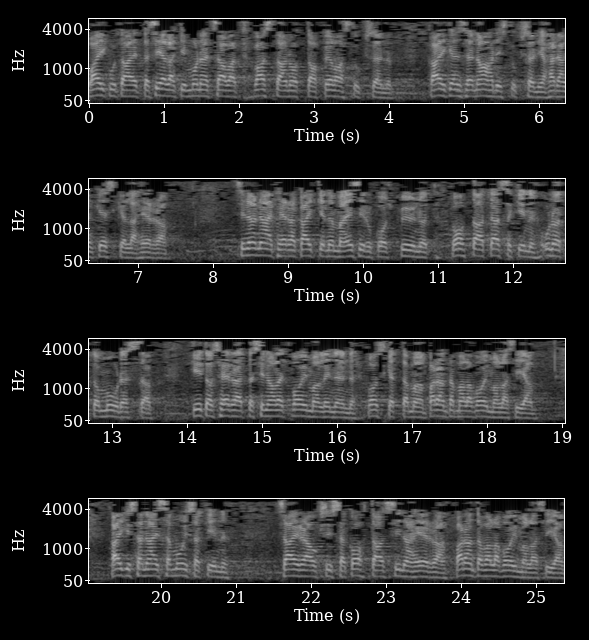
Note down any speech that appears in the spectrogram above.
vaikuta, että sielläkin monet saavat vastaanottaa pelastuksen kaiken sen ahdistuksen ja hädän keskellä, Herra. Sinä näet, Herra, kaikki nämä esirukouspyynnöt. Kohtaa tässäkin unettomuudessa Kiitos Herra, että sinä olet voimallinen koskettamaan parantamalla voimallasi ja kaikissa näissä muissakin sairauksissa kohtaa sinä Herra parantavalla voimallasi ja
